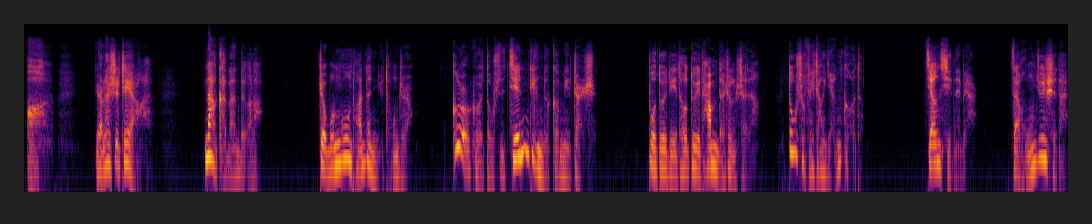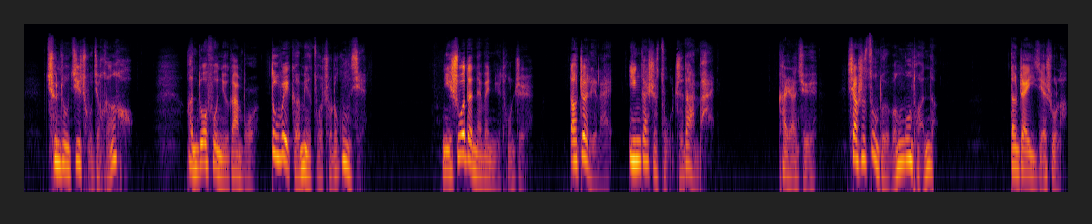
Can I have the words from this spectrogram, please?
啊，原来是这样啊，那可难得了。这文工团的女同志。个个都是坚定的革命战士，部队里头对他们的政审啊都是非常严格的。江西那边在红军时代，群众基础就很好，很多妇女干部都为革命做出了贡献。你说的那位女同志到这里来，应该是组织的安排，看上去像是纵队文工团的。等战役结束了，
